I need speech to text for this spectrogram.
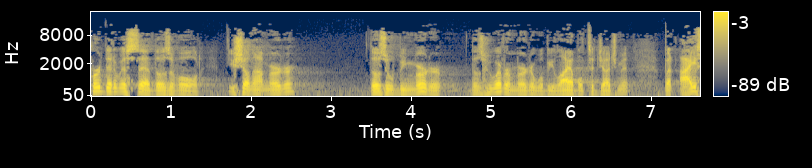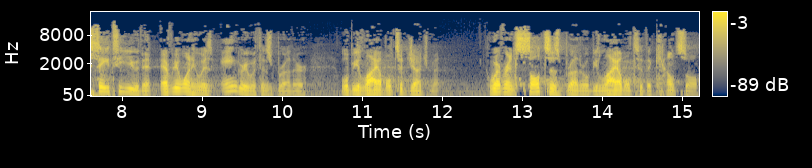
heard that it was said, those of old, you shall not murder. Those who will be murder, those whoever murder will be liable to judgment. But I say to you that everyone who is angry with his brother will be liable to judgment. Whoever insults his brother will be liable to the council.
